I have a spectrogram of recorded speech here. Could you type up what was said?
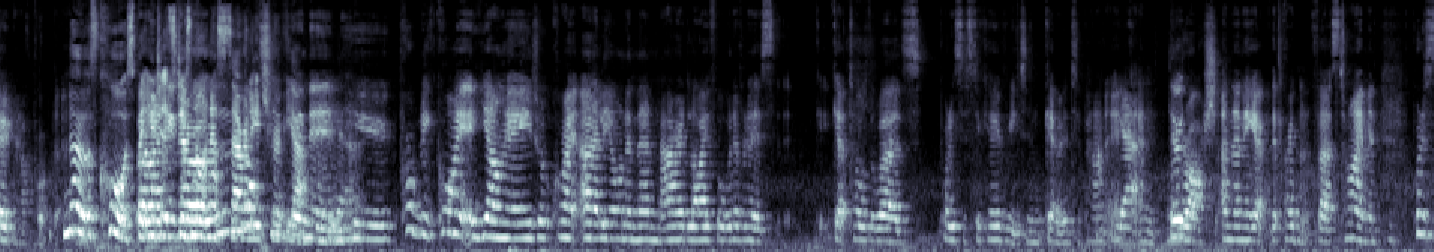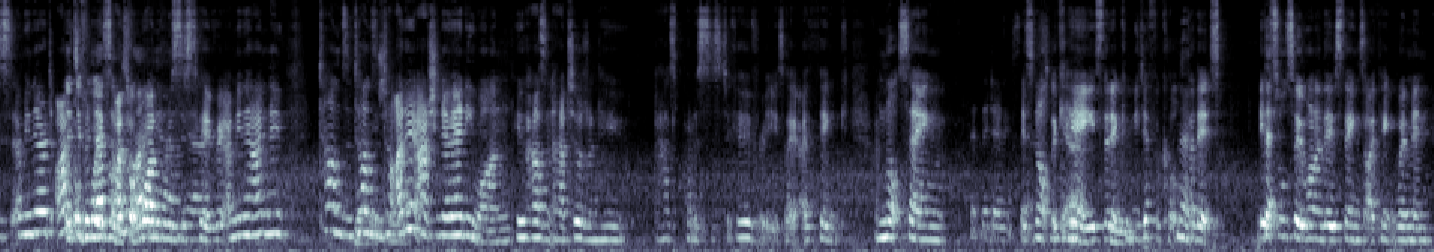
don't have problems. No, of course, but, I it's think just there not are necessarily lots true. Of Yeah. women Yeah. who probably quite a young age or quite early on in their married life or whatever it is get told the words polycystic ovaries and go into panic Yeah. and There- rush and then they get pregnant first time and polycystic I mean there are, I've, got different polycystic- levels, I've got right? one Yeah. polycystic Yeah. ovary I mean I know tons and tons and tons I don't actually know anyone who hasn't had children who has polycystic ovaries I, I think I'm not saying That they don't exist. it's not the Yeah. case that it can be mm. difficult No. but it's it's also one of those things I think women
